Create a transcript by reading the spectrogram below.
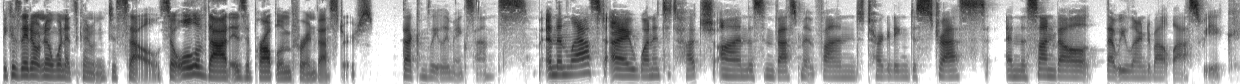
because they don't know when it's going to sell. So, all of that is a problem for investors. That completely makes sense. And then last, I wanted to touch on this investment fund targeting distress and the Sunbelt that we learned about last week.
